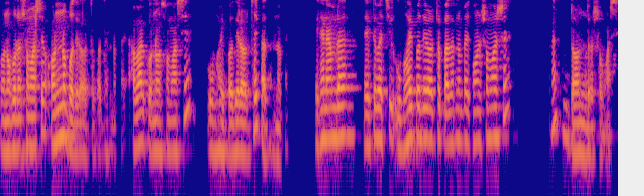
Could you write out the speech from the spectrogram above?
কোনো কোনো সমাসে অন্য পদের অর্থ প্রাধান্য পায়। আবার কোনো সমাসে উভয় পদের অর্থই প্রাধান্য পায়। এখানে আমরা দেখতে পাচ্ছি উভয় পদের অর্থ প্রাধান্য পায় কোন সমাসে? হ্যাঁ, দ্বন্দ্ব সমাসে।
